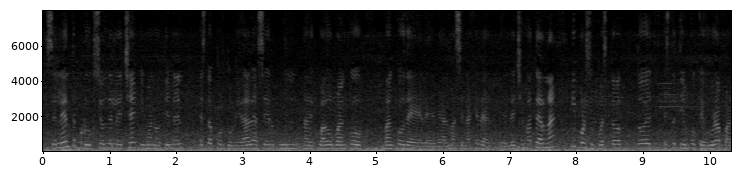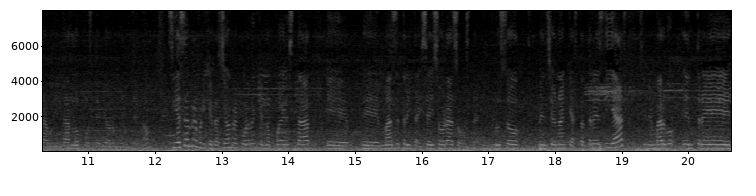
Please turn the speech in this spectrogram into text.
excelente producción de leche y bueno, tienen esta oportunidad de hacer un adecuado banco, banco de, almacenaje de, de leche materna y por supuesto todo este tiempo que dura para brindarlo posteriormente. Si es en refrigeración, recuerden que no puede estar eh, eh, más de 36 horas o hasta incluso mencionan que hasta 3 días. Sin embargo, entre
